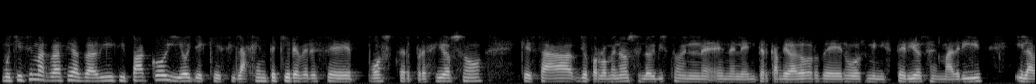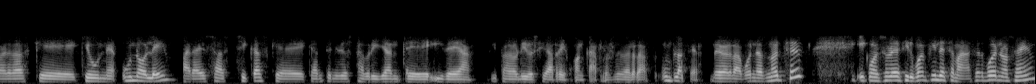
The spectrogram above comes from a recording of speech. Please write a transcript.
Muchísimas gracias David y Paco y oye que si la gente quiere ver ese póster precioso que está, yo por lo menos lo he visto en, el intercambiador de nuevos ministerios en Madrid y la verdad es que, que un, un olé para esas chicas que, han tenido esta brillante idea y para la Universidad Rey Juan Carlos, de verdad. Un placer, de verdad. Buenas noches y como suele decir, buen fin de semana. Ser buenos, ¿eh?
